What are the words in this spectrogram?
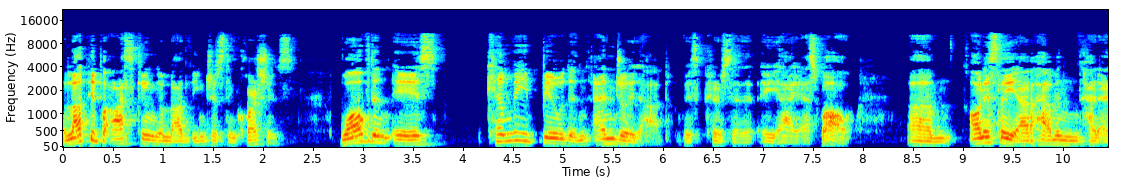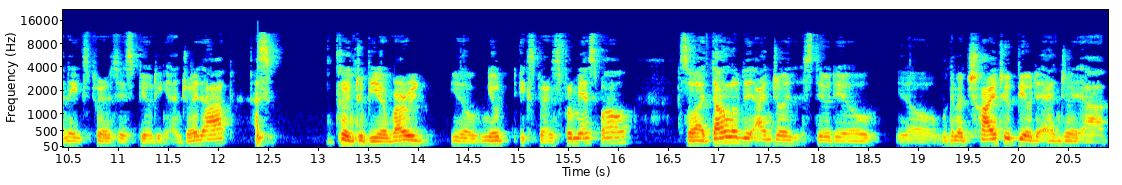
a lot of people asking a lot of interesting questions. One of them is, can we build an Android app with Cursor and AI as well? Um, honestly, I haven't had any experiences building Android app. It's going to be a very you know new experience for me as well. So I downloaded Android Studio. You know, we're gonna try to build an Android app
